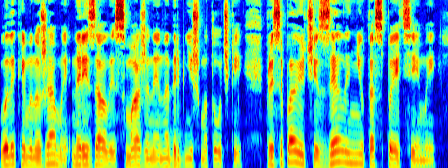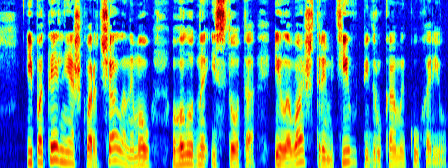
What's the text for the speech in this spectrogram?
великими ножами нарізали смажене на дрібні шматочки, присипаючи зеленню та спеціями. І пательня шкварчала, немов голодна істота, і лаваш тремтів під руками кухарів.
